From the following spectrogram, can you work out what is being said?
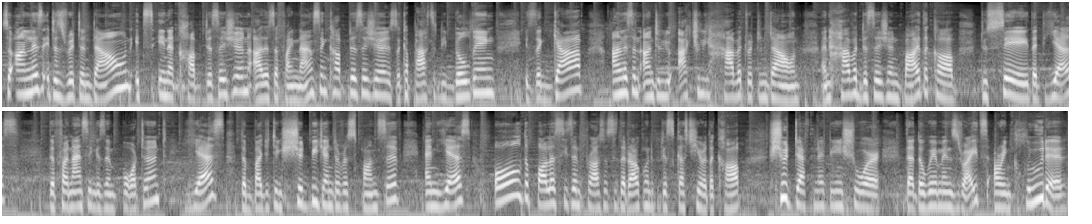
So unless it is written down, it's in a COP decision, either it's a financing COP decision, it's a capacity building, it's a gap, unless and until you actually have it written down and have a decision by the COP to say that yes, the financing is important. Yes, the budgeting should be gender responsive. And yes, all the policies and processes that are going to be discussed here at the COP should definitely ensure that the women's rights are included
